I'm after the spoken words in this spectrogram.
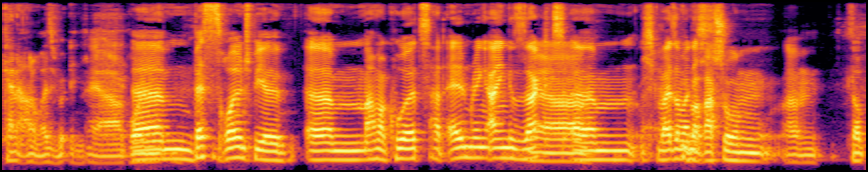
Keine Ahnung, weiß ich wirklich nicht. ja, Rollen. Ähm, bestes Rollenspiel. Ähm, mach mal kurz. Hat Elden Ring eingesackt. Ja. Ähm, ich weiß aber nicht. Überraschung. Ähm, Ich glaube,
